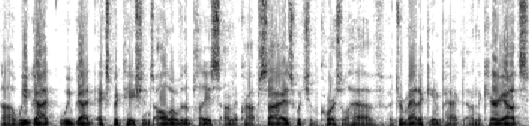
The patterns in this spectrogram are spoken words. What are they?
uh, we've got we've got expectations all over the place on the crop size, which of course will have a dramatic impact on the carryouts.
